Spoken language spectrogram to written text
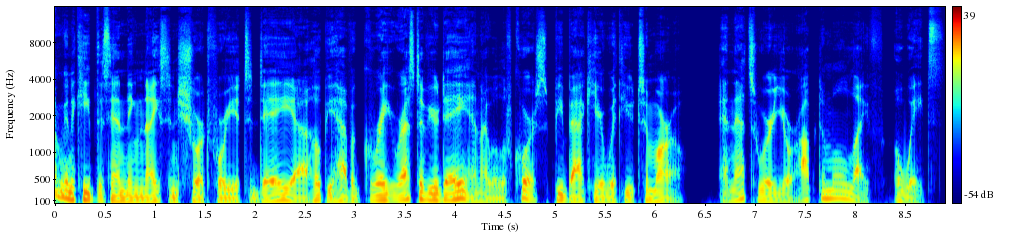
I'm going to keep this ending nice and short for you today. I hope you have a great rest of your day, and I will, of course, be back here with you tomorrow. And that's where your optimal life awaits.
